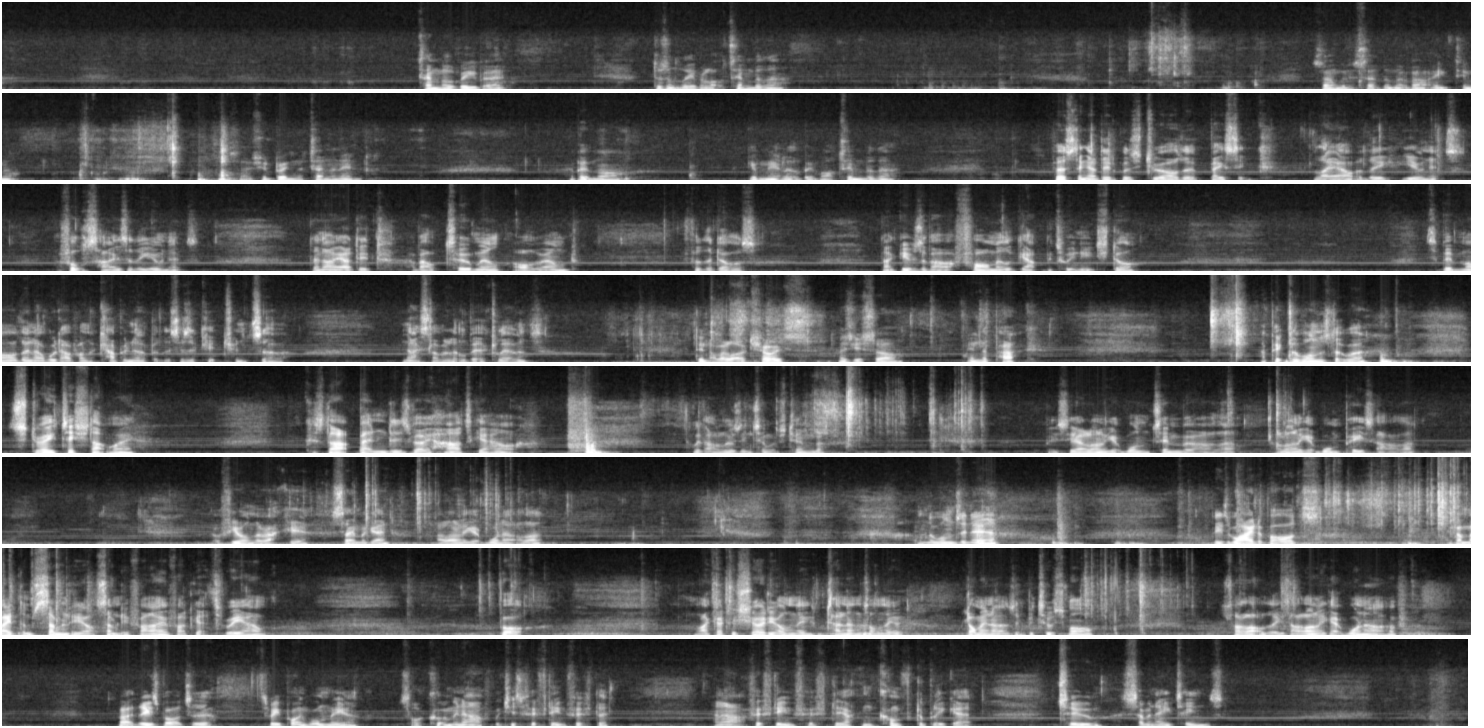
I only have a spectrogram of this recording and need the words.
10 mil rebate. Doesn't leave a lot of timber there. So I'm going to set them at about 80 mil. So I should bring the tenon in a bit more. Give me a little bit more timber there first thing I did was draw the basic layout of the units the full size of the units then I added about 2 mil all round for the doors that gives about a 4 mil gap between each door it's a bit more than I would have on a cabinet, but this is a kitchen, so nice to have a little bit of clearance. Didn't have a lot of choice, as you saw in the pack. I picked the ones that were straightish that way, because that bend is very hard to get out without losing too much timber. But you see, I'll only get one timber out of that. I'll only get one piece out of that. Got a few on the rack here, same again. I'll only get one out of that. And the ones in here, these wider boards, if I made them 70 or 75 I'd get three out. But, like I just showed you on the tenons on the dominoes, it'd be too small. So a lot of these I'll only get one out of. Right, these boards are 3.1 metre so I'll cut them in half which is 1550 and out of 1550 I can comfortably get two 718s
